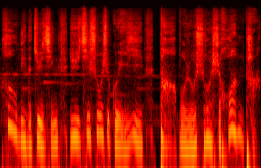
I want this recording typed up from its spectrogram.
后面的剧情，与其说是诡异，倒不如说是荒唐。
